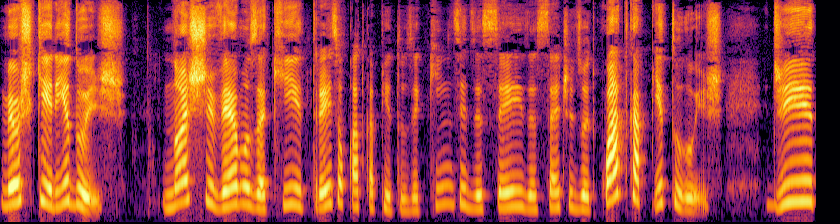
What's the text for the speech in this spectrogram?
meus queridos, nós tivemos aqui três ou quatro capítulos, é 15, 16, 17, 18, quatro capítulos de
